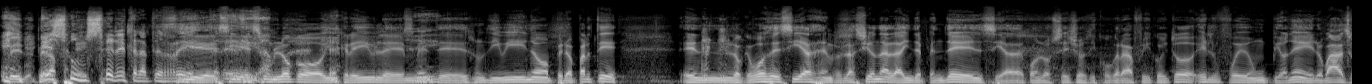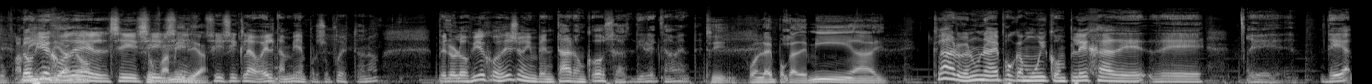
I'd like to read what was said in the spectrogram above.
es un ser extraterrestre. Sí, es un loco increíblemente, es un divino, pero aparte en lo que vos decías en relación a la independencia, con los sellos discográficos y todo, él fue un pionero, va, su familia. Los viejos de él, sí, su sí, familia. sí, sí, claro, él también, por supuesto, ¿no? Pero los viejos de ellos inventaron cosas directamente. Sí, con la época de Mía. Y... Claro, en una época muy compleja de, eh,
